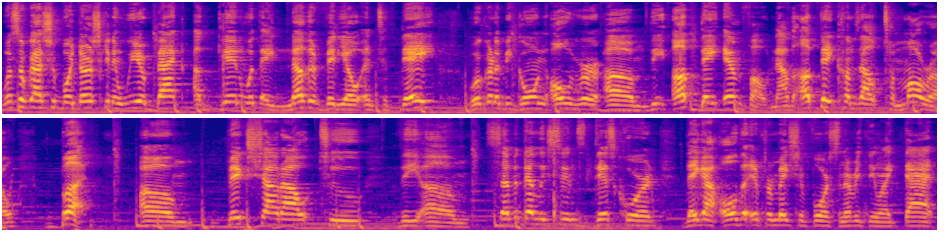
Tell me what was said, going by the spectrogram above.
What's up guys, your boy DarkSkin and we are back again with another video and today we're going to be going over um, the update info. Now the update comes out tomorrow, but um, big shout out to the um, Seven Deadly Sins Discord. They got all the information for us and everything like that.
